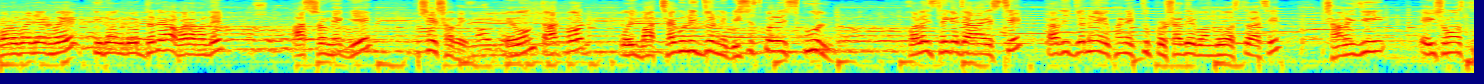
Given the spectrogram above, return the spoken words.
বড়বাজার হয়ে তিলক রোড ধরে আবার আমাদের আশ্রমে গিয়ে শেষ হবে। এবং তারপর ওই বাচ্চাগুলির জন্য, বিশেষ করে স্কুল, কলেজ থেকে যারা এসছে, তাদের জন্য ওখানে একটু প্রসাদের বন্দোবস্ত আছে। স্বামীজি এই সমস্ত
